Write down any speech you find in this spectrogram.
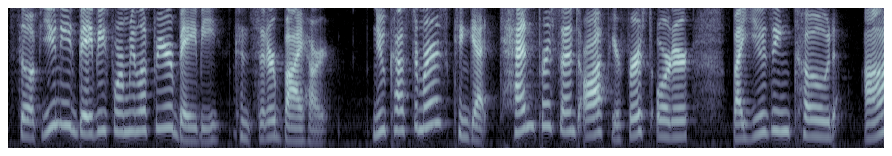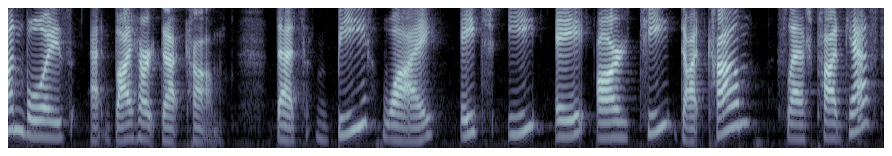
So if you need baby formula for your baby, consider ByHeart. New customers can get 10% off your first order by using code ONBOYS at byheart.com. That's B Y H E A R T dot com slash podcast,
